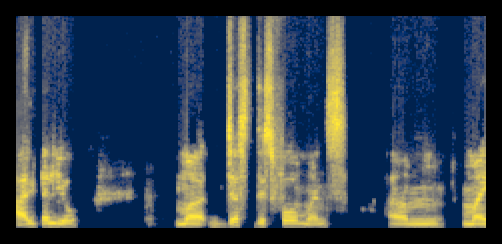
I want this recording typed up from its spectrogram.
i'll tell you my, just this four months um, my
